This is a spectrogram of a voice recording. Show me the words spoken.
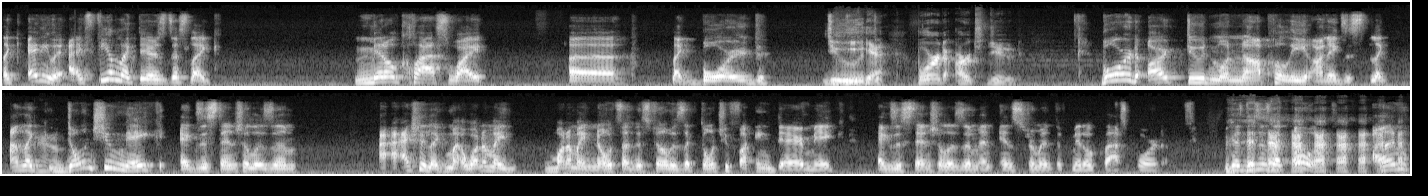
Like anyway, I feel like there's this like middle class white, uh, like bored dude, yeah, bored art dude. bored art dude monopoly on exist. Like I'm like, Yeah. don't you make existentialism? I- actually, like my, one of my one of my notes on this film is like, don't you fucking dare make existentialism an instrument of middle class boredom, because this is like, oh, I'm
